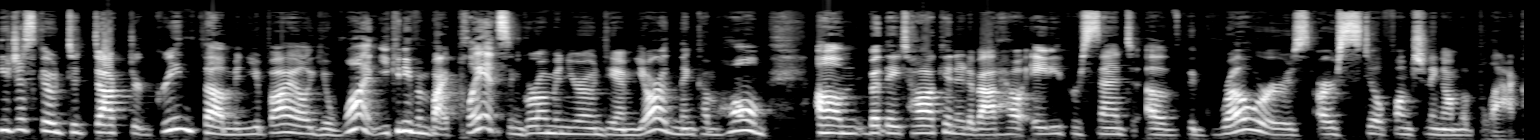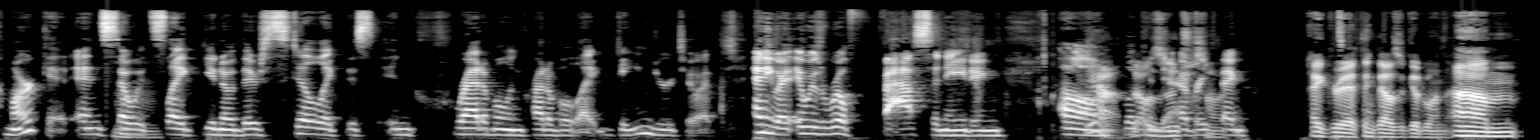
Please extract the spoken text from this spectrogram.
you just go to Dr. Green Thumb and you buy all you want. You can even buy plants and grow them in your own damn yard and then come home. Um, but they talk in it about how 80% of the growers are still functioning on the black market. And so mm. it's like, you know, there's still like this incredible, incredible like danger to it. Anyway, it was real fascinating um, yeah, looking at everything. I agree. I think that was a good one. Um,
